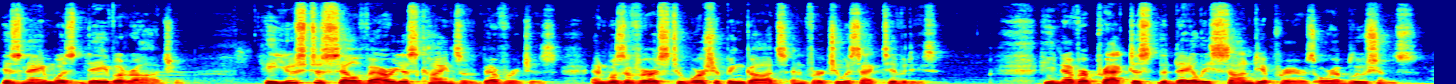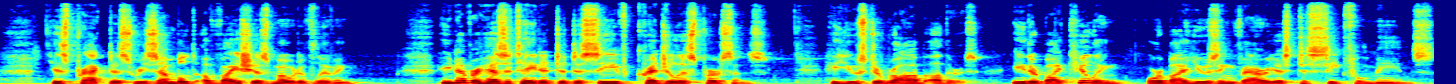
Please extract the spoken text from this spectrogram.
His name was Devaraj. He used to sell various kinds of beverages and was averse to worshipping gods and virtuous activities. He never practiced the daily Sandhya prayers or ablutions. His practice resembled a Vaishya's mode of living. He never hesitated to deceive credulous persons. He used to rob others, either by killing or by using various deceitful means.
